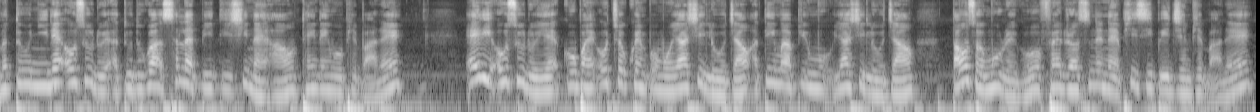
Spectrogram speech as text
မတူညီတဲ့အုပ်စုတွေအတူတူကဆက်လက်ပြီးတည်ရှိနိုင်အောင်ထိန်းသိမ်းဖို့ဖြစ်ပါတယ်။အဲ့ဒီအုပ်စုတွေရဲ့ကိုယ်ပိုင်အုပ်ချုပ်ခွင့်ပုံမရရှိလိုကြောင်းအတိမပြုမှုရရှိလိုကြောင်းတောင်းဆိုမှုတွေကို Federal စနစ်နဲ့ဖြည့်ဆည်းပေးခြင်းဖြစ်ပါတယ်။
